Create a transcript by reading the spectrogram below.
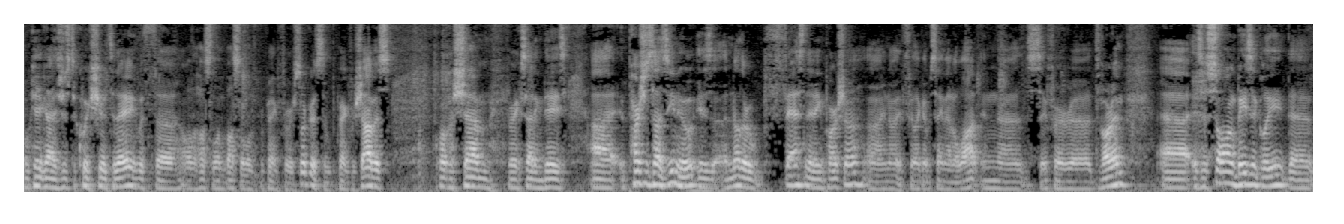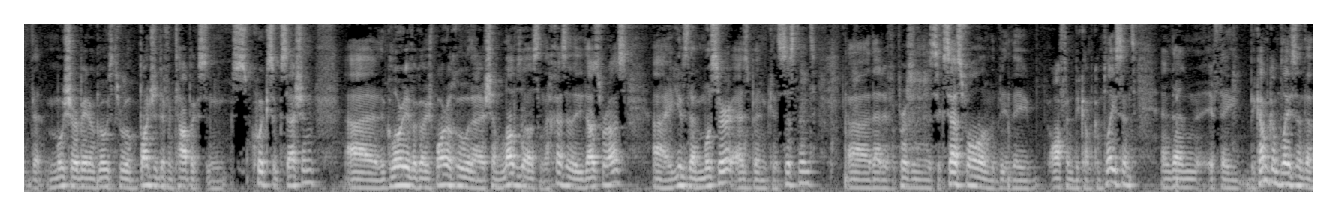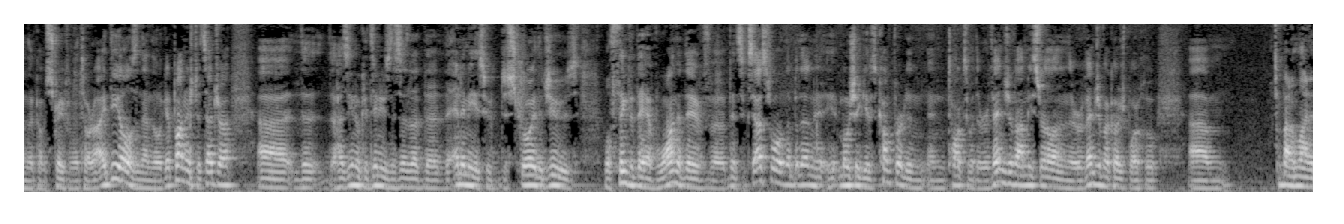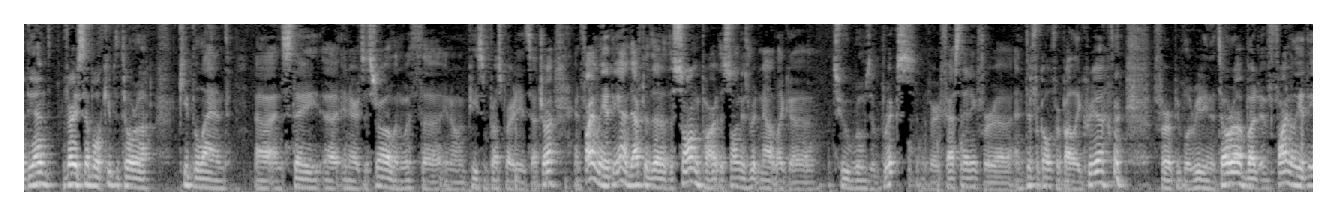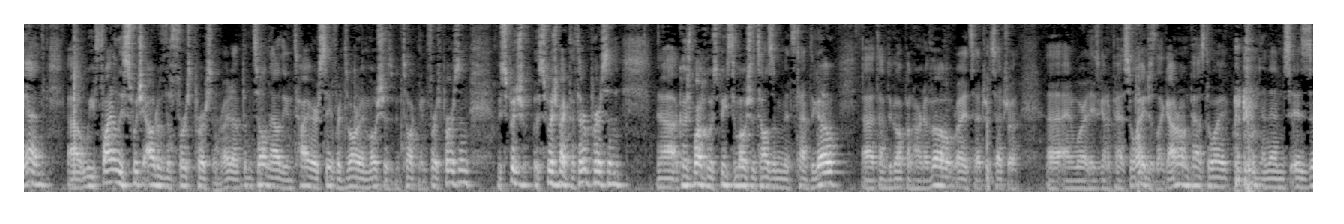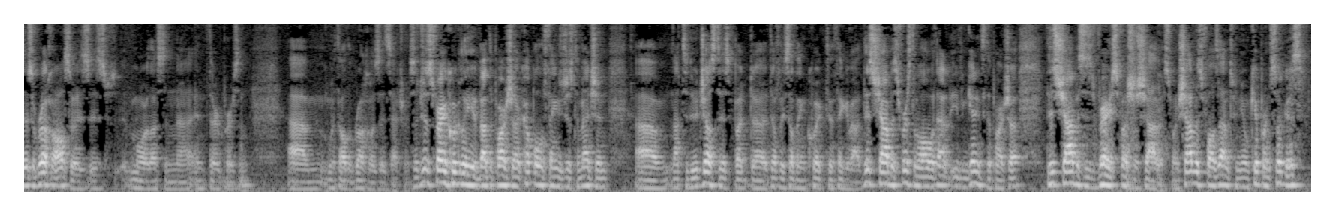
Okay, guys, just a quick share today with uh, all the hustle and bustle of preparing for Sukkot and preparing for Shabbos. Baruch Hashem, very exciting days. Uh, Parsha Haazinu is another fascinating parsha. Uh, I know I feel like I'm saying that a lot in uh, Sefer uh, Dvarim. Uh, it's a song basically that, that Moshe Rabbeinu goes through a bunch of different topics in quick succession. Uh, the glory of Hakadosh Baruch Hu, that Hashem loves us, and the chesed that He does for us. Uh, he gives them mussar as been consistent. Uh, that if a person is successful, and they often become complacent, and then if they become complacent, then they'll come straight from the Torah ideals, and then they'll get punished, etc. Uh, the, the continues and says that the, the enemies who destroy the Jews will think that they have won, that they've uh, been successful, but then Moshe gives comfort and, and, talks about the revenge of Am Yisrael and the revenge of HaKadosh Baruch Hu. Um, bottom line at the end, very simple, keep the Torah, keep the land, uh, and stay uh, in Eretz Yisrael and with uh, you know in peace and prosperity, etc. And finally, at the end, after the, the song part, the song is written out like uh, two rows of bricks. Very fascinating for uh, and difficult for Baalei Kriya, for people reading the Torah. But finally, at the end, uh, we finally switch out of the first person. Right up until now, the entire Sefer Dvarim Moshe has been talking in first person. We switch we switch back to third person. Uh, Kosh Baruch Hu speaks to Moshe, tells him it's time to go, uh, time to go up on Har Nevo, right, etc., etc., uh, and where he's going to pass away, just like Aaron passed away. and then is Zeus Bracha also is, is more or less in uh, in third person. Um, with all the brachos, etc. So, just very quickly about the parsha, a couple of things just to mention, um, not to do it justice, but uh, definitely something quick to think about. This Shabbos, first of all, without even getting to the parsha, this Shabbos is very special Shabbos. When Shabbos falls out between Yom Kippur and Sukkot,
